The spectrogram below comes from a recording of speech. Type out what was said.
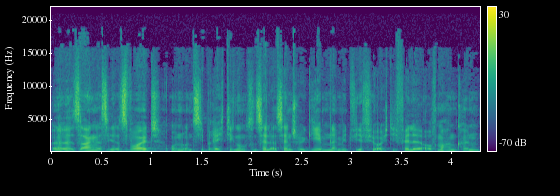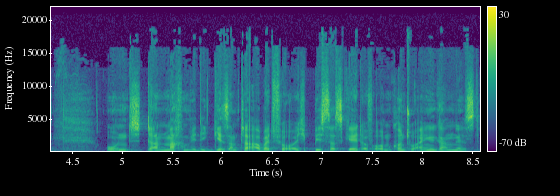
äh, sagen, dass ihr das wollt und uns die Berechtigung zum Seller Central geben, damit wir für euch die Fälle aufmachen können. Und dann machen wir die gesamte Arbeit für euch, bis das Geld auf eurem Konto eingegangen ist.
